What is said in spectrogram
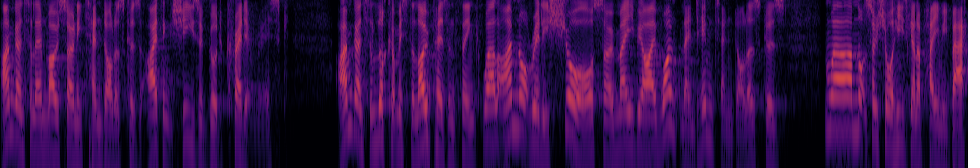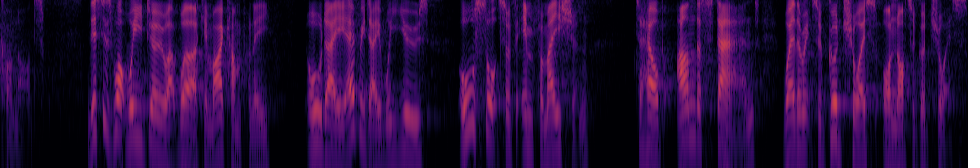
I'm going to lend Mos only $10 because I think she's a good credit risk. I'm going to look at Mr. Lopez and think, well, I'm not really sure, so maybe I won't lend him $10 because, well, I'm not so sure he's going to pay me back or not. This is what we do at work in my company all day, every day. We use all sorts of information to help understand whether it's a good choice or not a good choice.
